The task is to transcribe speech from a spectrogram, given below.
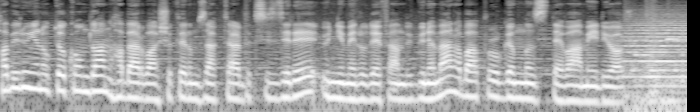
Haberunya.com'dan haber başlıklarımızı aktardık sizlere. Ünlü Melodi Efendi Güne Merhaba programımız devam ediyor. Ünye,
